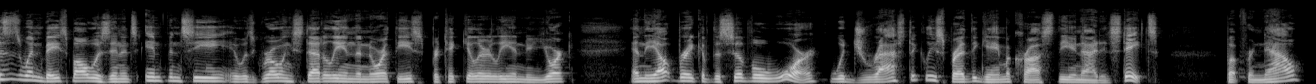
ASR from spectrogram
This is when baseball was in its infancy. It was growing steadily in the Northeast, particularly in New York, and the outbreak of the Civil War would drastically spread the game across the United States. But for now,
